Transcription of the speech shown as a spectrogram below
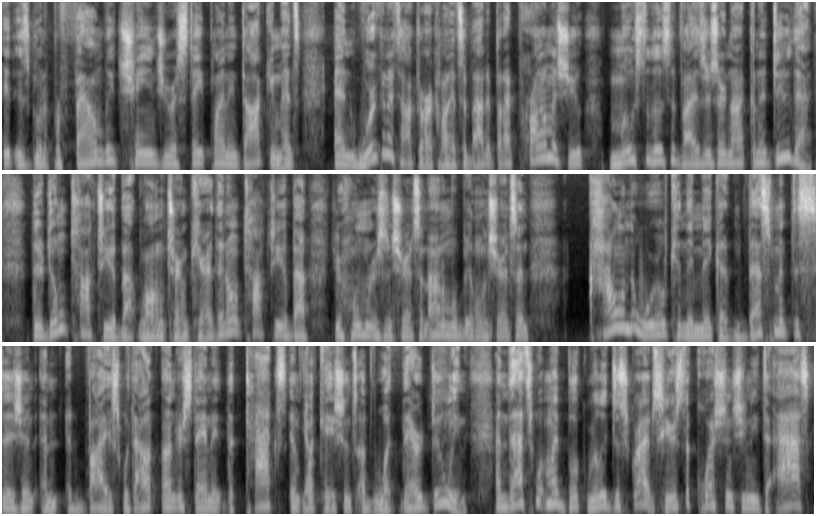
it is going to profoundly change your estate planning documents. And we're going to talk to our clients about it. But I promise you, most of those advisors are not going to do that. They don't talk to you about long-term care. They don't talk to you about your homeowner's insurance and automobile insurance. And how in the world can they make an investment decision and advice without understanding the tax implications yep. of what they're doing? And that's what my book really describes. Here's the questions you need to ask.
